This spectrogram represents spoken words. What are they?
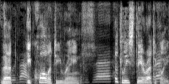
That equality reigned, at least theoretically.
